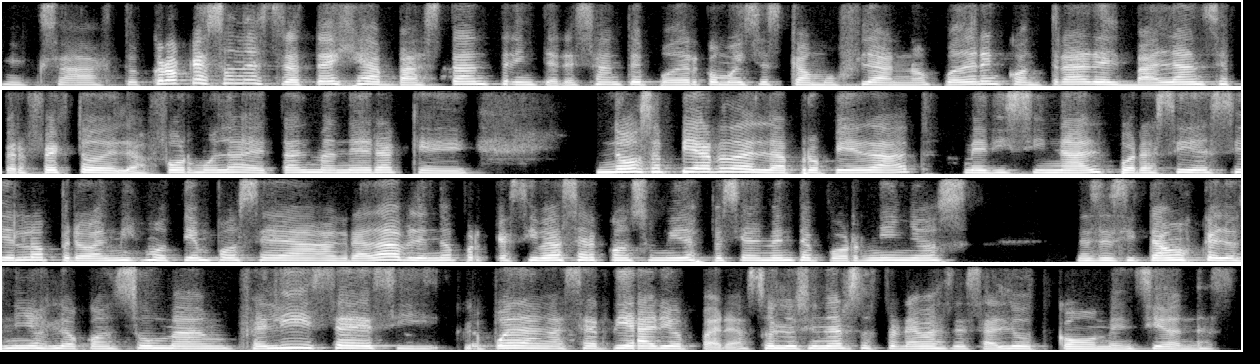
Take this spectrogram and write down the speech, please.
Exacto. Creo que es una estrategia bastante interesante poder, como dices, camuflar, ¿no? Poder encontrar el balance perfecto de la fórmula de tal manera que no se pierda la propiedad medicinal, por así decirlo, pero al mismo tiempo sea agradable, ¿no? Porque si va a ser consumido especialmente por niños, necesitamos que los niños lo consuman felices y lo puedan hacer diario para solucionar sus problemas de salud, como mencionas.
